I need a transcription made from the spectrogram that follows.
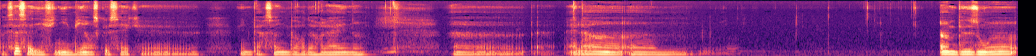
bah ça, ça définit bien ce que c'est qu'une personne borderline. Elle a un, besoin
